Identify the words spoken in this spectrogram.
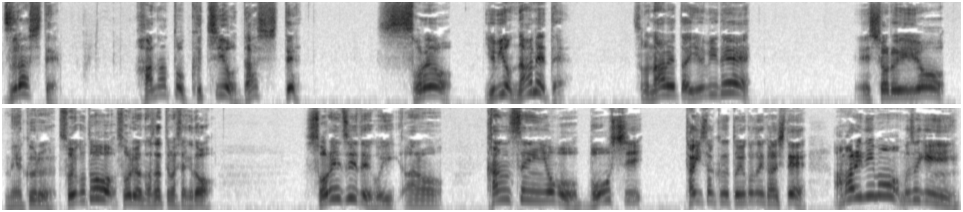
ずらして、鼻と口を出して、それを、指を舐めて、その舐めた指で、えー書類をめくる。そういうことを総理はなさってましたけど、それについてごい、あの、感染予防防止対策ということに関して、あまりにも無責任、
